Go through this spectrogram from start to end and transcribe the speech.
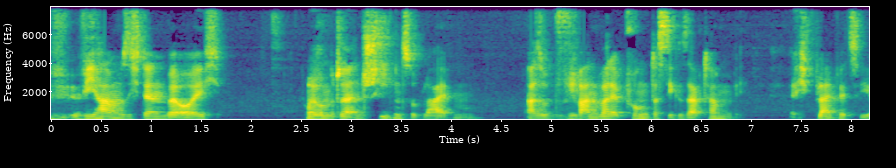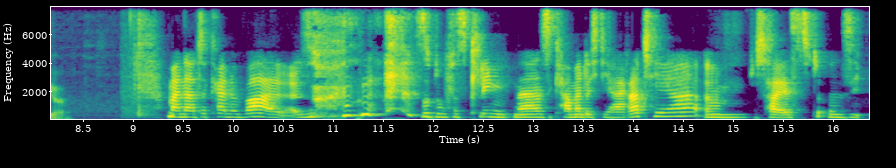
Wie, wie haben sich denn bei euch eure Mütter entschieden zu bleiben? Also wie wann war der Punkt, dass die gesagt haben, ich bleib jetzt hier? meine hatte keine Wahl. Also so doof es klingt, ne? Sie kam ja durch die Heirat her. Ähm, das heißt, sie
